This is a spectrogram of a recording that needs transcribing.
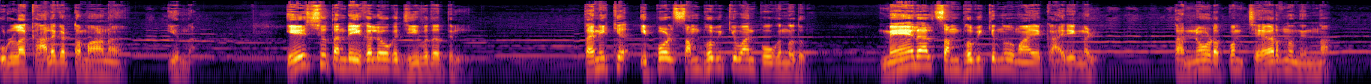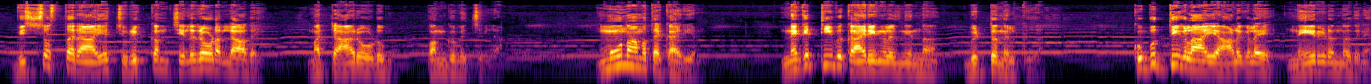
ഉള്ള കാലഘട്ടമാണ് ഇന്ന്. യേശു തന്റെ ഇഹലോക ജീവിതത്തിൽ തനിക്ക് ഇപ്പോൾ സംഭവിക്കുവാൻ പോകുന്നതും മേലാൽ സംഭവിക്കുന്നതുമായ കാര്യങ്ങൾ തന്നോടൊപ്പം ചേർന്ന് നിന്ന വിശ്വസ്തരായ ചുരുക്കം ചിലരോടല്ലാതെ മറ്റാരോടും പങ്കുവച്ചില്ല. മൂന്നാമത്തെ കാര്യം നെഗറ്റീവ് കാര്യങ്ങളിൽ നിന്ന് വിട്ടുനിൽക്കുക കുബുദ്ധികളായ ആളുകളെ നേരിടുന്നതിന്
